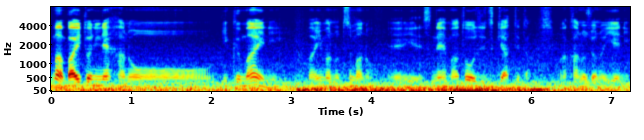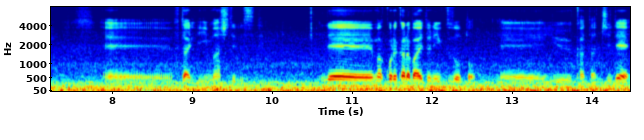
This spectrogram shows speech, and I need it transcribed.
まあバイトにね、あの、行く前にまあ、今の妻の、えー、家ですね、まあ、当時付き合ってた、まあ、彼女の家に、えー、2人でいましてですね。で、まあ、これからバイトに行くぞと、えいう形で、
